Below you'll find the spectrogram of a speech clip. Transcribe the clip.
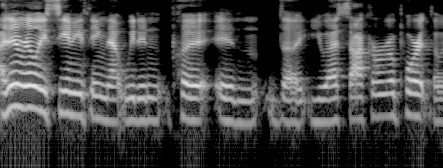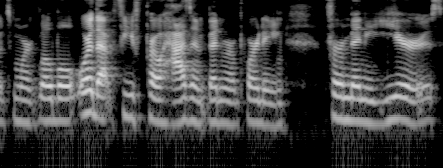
I didn't really see anything that we didn't put in the US soccer report, though it's more global, or that FIF Pro hasn't been reporting for many years.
